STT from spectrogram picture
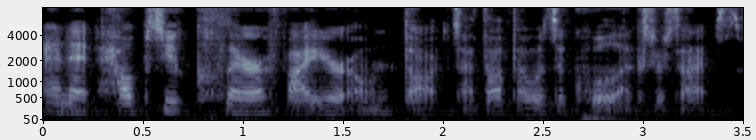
and it helps you clarify your own thoughts. I thought that was a cool exercise.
